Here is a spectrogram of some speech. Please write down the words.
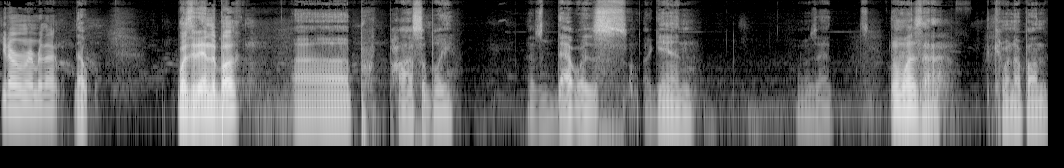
You don't remember that? Nope. Was it in the book? Uh, p- possibly. As that was again. What was that? When was that? Coming up on.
